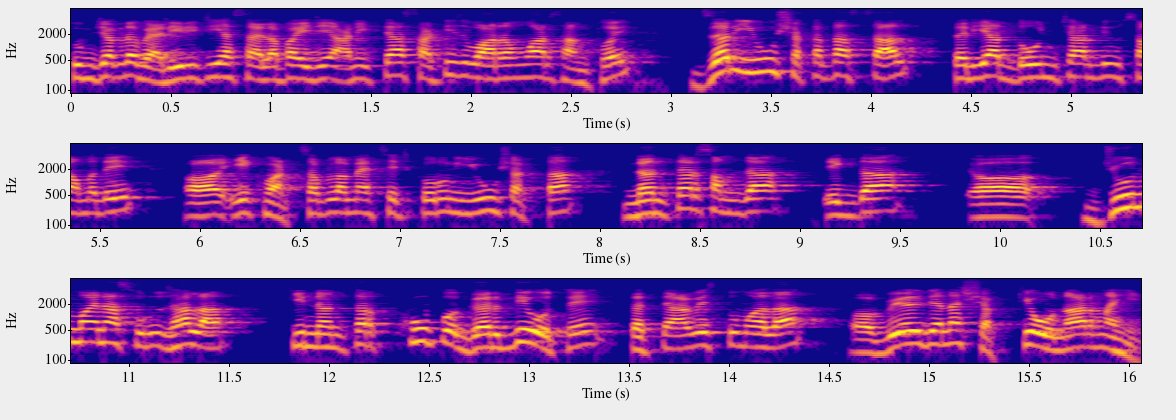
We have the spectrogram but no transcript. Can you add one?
तुमच्याकडे व्हॅलिडिटी असायला पाहिजे आणि त्यासाठीच वारंवार सांगतोय जर येऊ शकत असाल तर या दोन चार दिवसामध्ये एक व्हॉट्सअपला मेसेज करून येऊ शकता. नंतर समजा एकदा जून महिना सुरू झाला की नंतर खूप गर्दी होते तर त्यावेळेस तुम्हाला वेळ देणं शक्य होणार नाही.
